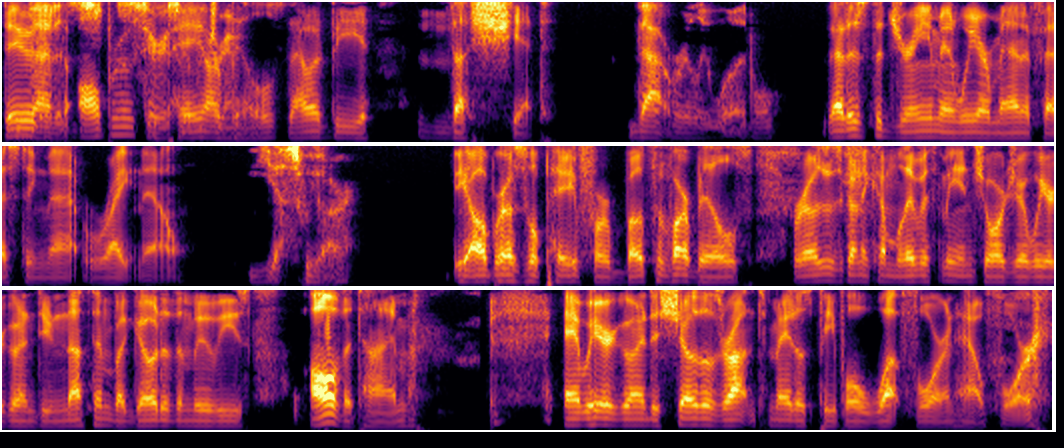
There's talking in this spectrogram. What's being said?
dude. That if is the All Bros could pay our bills, that would be the shit. That really would. That is the dream, and we are manifesting that right now. Yes, we are. The All Bros will pay for both of our bills. Rose is going to come live with me in Georgia. We are going to do nothing but go to the movies all the time. And we are going to show those Rotten Tomatoes people what for and how for.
